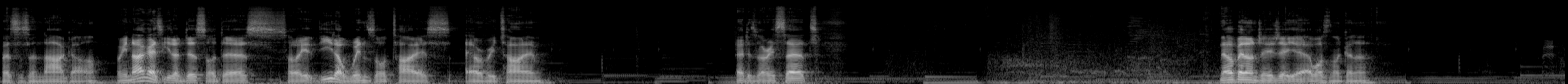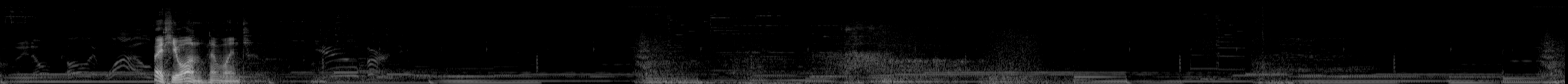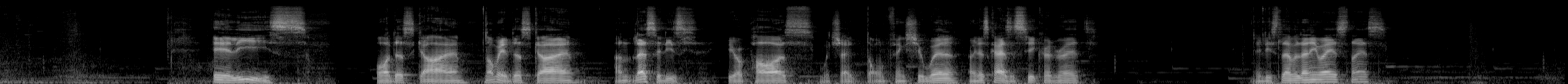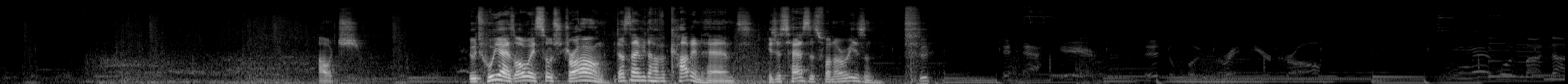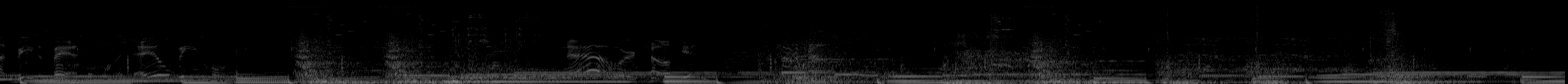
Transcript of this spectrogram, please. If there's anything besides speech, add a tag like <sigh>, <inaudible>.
versus a Naga. I mean Naga is either this or this, so it either wins or ties every time. That is very sad. Never bet on JJ, yeah, I was not gonna. Wait, he won, never mind. Elise. Or this guy. Normally this guy. Unless Elise your powers, which I don't think she will. I mean, this guy has a secret, right? Elise level anyways, nice. Ouch. Dude, Huya is always so strong. He doesn't even have a card in hand. He just has this for no reason.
